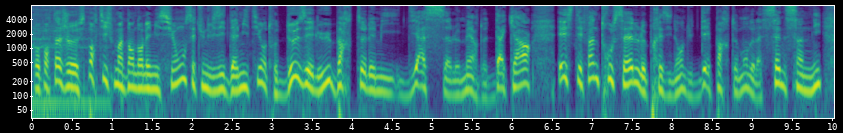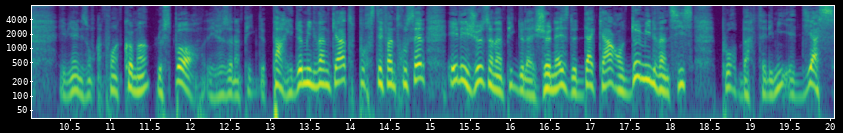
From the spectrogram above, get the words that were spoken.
Reportage sportif maintenant dans l'émission. C'est une visite d'amitié entre deux élus, Barthélemy Dias, le maire de Dakar, et Stéphane Troussel, le président du département de la Seine-Saint-Denis. Eh bien, ils ont un point commun, le sport. Les Jeux Olympiques de Paris 2024 pour Stéphane Troussel et les Jeux Olympiques de la jeunesse de Dakar en 2026 pour Barthélemy Dias.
